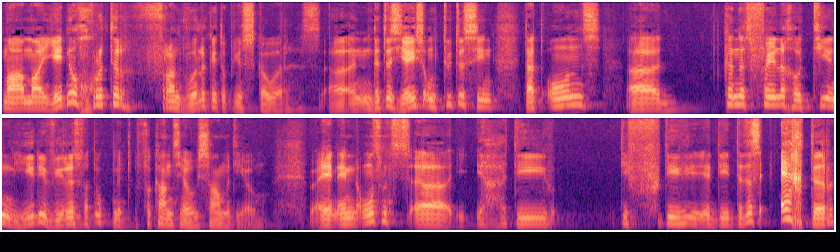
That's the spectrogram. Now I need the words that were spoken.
Maar maar jy het nog groter verantwoordelikheid op jou skouers. Uh, en dit is juis om toe te sien dat ons uh kinders veilig hou teen hierdie virus wat ook met vakansie hou saam met jou. En en ons moet uh ja die die die die dit is egter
